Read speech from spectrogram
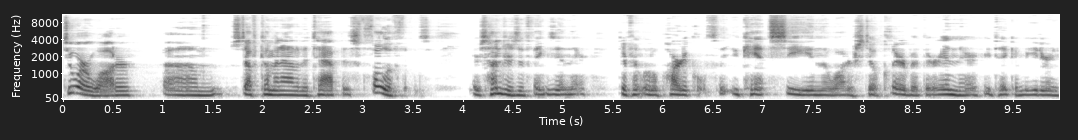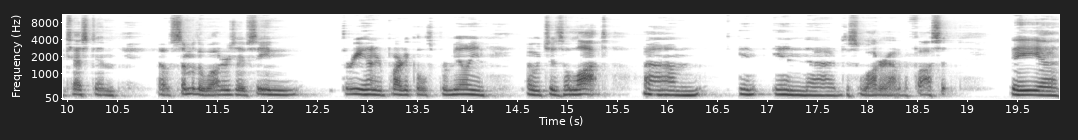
to our water. Um, stuff coming out of the tap is full of things. There's hundreds of things in there, different little particles that you can't see in the water still clear, but they're in there. If you take a meter and test them uh, some of the waters I've seen 300 particles per million, uh, which is a lot um, in in uh, just water out of the faucet. They uh,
